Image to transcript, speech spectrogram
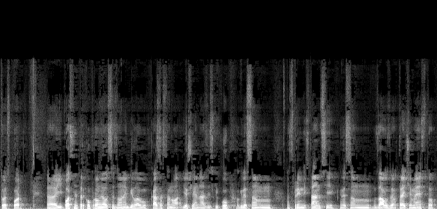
to je sport. Uh, I posljednja trka u prvom delu sezone je bila u Kazahstanu, još jedan azijski kup, gde sam na sprint distanci, gde sam zauzeo treće mesto,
